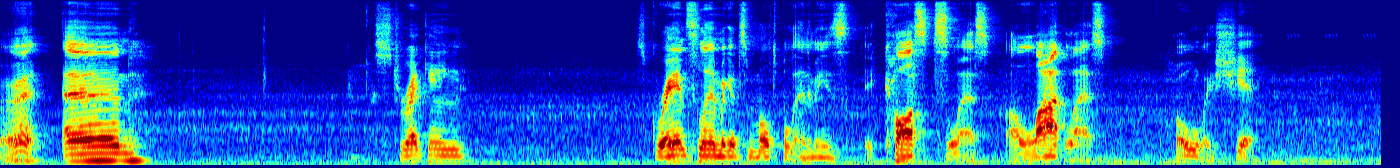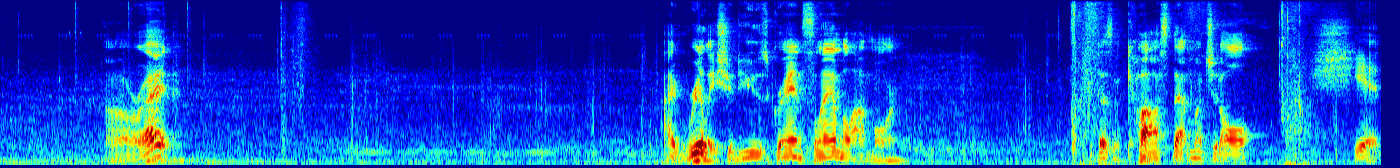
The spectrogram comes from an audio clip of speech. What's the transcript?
Alright. And striking. It's Grand Slam against multiple enemies. It costs less. A lot less. Holy shit. Alright. I really should use Grand Slam a lot more. It doesn't cost that much at all. Shit.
